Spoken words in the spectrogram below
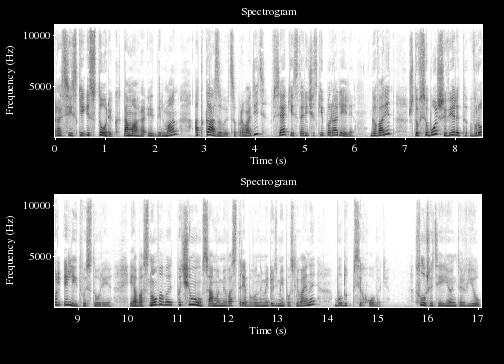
Российский историк Тамара Эйдельман отказывается проводить всякие исторические параллели, говорит, что все больше верит в роль элит в истории и обосновывает, почему самыми востребованными людьми после войны будут психологи. Слушайте ее интервью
